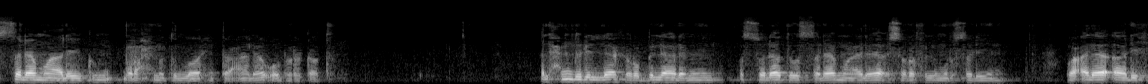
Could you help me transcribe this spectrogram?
السلام عليكم ورحمة الله تعالى وبركاته. الحمد لله رب العالمين والصلاة والسلام على أشرف المرسلين وعلى آله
